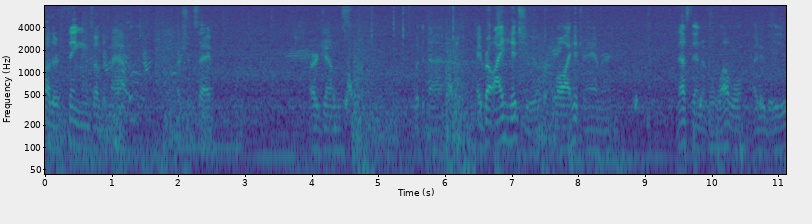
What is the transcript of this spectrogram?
Other things of the map, I should say. Or gems. The knife. Hey bro, I hit you. Well, I hit your hammer. That's the end of the level, I do believe.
